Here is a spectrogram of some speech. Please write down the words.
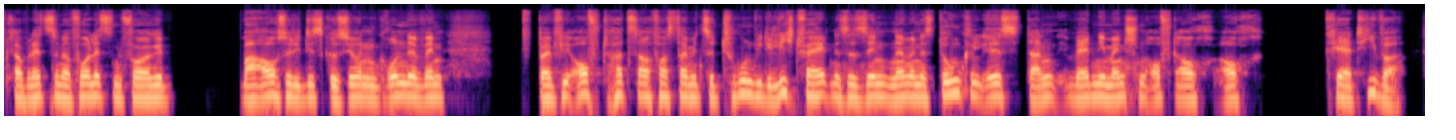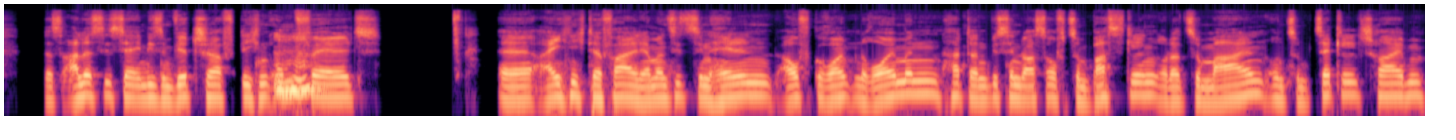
ich glaube, letzten oder vorletzten Folge war auch so die Diskussion im Grunde, wenn weil wie oft hat es auch was damit zu tun, wie die Lichtverhältnisse sind. Ne? Wenn es dunkel ist, dann werden die Menschen oft auch, auch kreativer. Das alles ist ja in diesem wirtschaftlichen mhm. Umfeld äh, eigentlich nicht der Fall. Ja, man sitzt in hellen, aufgeräumten Räumen, hat dann ein bisschen was oft zum Basteln oder zum Malen und zum Zettel schreiben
